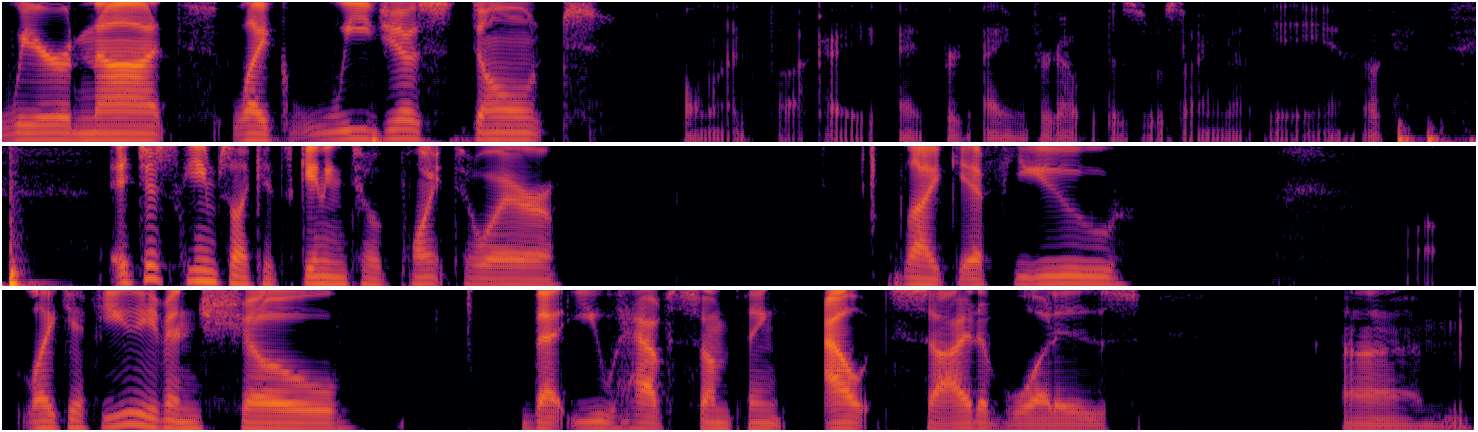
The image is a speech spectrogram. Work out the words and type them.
we're not like we just don't hold on fuck i i, for, I even forgot what this was talking about. Yeah yeah okay. It just seems like it's getting to a point to where like if you like if you even show that you have something outside of what is um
